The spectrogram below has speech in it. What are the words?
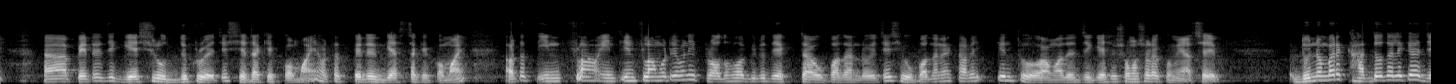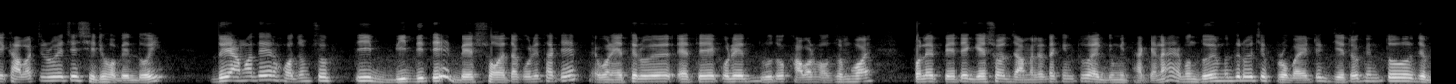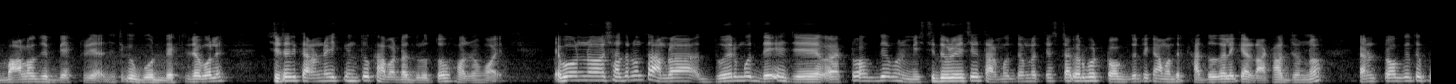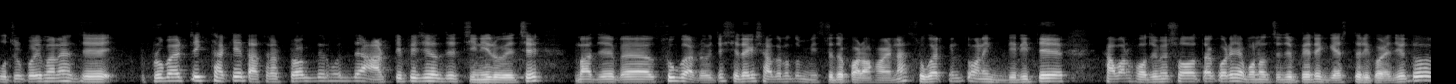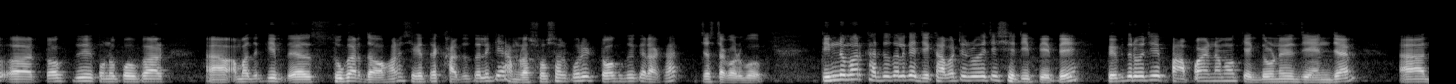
পেটের যে গ্যাসের উদ্যোগ রয়েছে সেটাকে কমায়, অর্থাৎ পেটের গ্যাসটাকে কমায়। অর্থাৎ ইনফ্লা অ্যান্টি ইনফ্লামেটরি মানে প্রদাহ বিরোধী একটা উপাদান রয়েছে। সেই উপাদানের কারণে কিন্তু আমাদের যে গ্যাসের সমস্যাটা কমে আসে। দুই নম্বরে খাদ্য তালিকায় যে খাবারটি রয়েছে সেটি হবে দই। দই আমাদের হজম শক্তি বৃদ্ধিতে বেশ সহায়তা করে থাকে এবং এতে এতে করে দ্রুত খাবার হজম হয়। ফলে পেটে গ্যাস হওয়ার ঝামেলাটা কিন্তু একদমই থাকে না এবং দইয়ের মধ্যে রয়েছে প্রোবায়োটিক যেটাও কিন্তু যে ভালো যে ব্যাকটেরিয়া যেটাকে গুড ব্যাকটেরিয়া বলে, সেটার কারণেই কিন্তু খাবারটা দ্রুত হজম হয়। এবং সাধারণত আমরা দইয়ের মধ্যে যে টক দই এবং মিষ্টি দই রয়েছে, তার মধ্যে আমরা চেষ্টা করব টক দইটিকে আমাদের খাদ্য তালিকায় রাখার জন্য। কারণ টক দইতে প্রচুর পরিমাণে যে প্রোবায়োটিক থাকে, তাছাড়া টক দইয়ের মধ্যে আর্টিফিশিয়াল যে চিনি রয়েছে বা যে সুগার রয়েছে সেটাকে সাধারণত মিশ্রিত করা হয় না। সুগার কিন্তু অনেক দেরিতে খাবার হজমে সহায়তা করে এবং হচ্ছে যে পেটে গ্যাস তৈরি করে। যেহেতু টক দইয়ে কোনো প্রকার আমাদেরকে সুগার দেওয়া হয় না, সেক্ষেত্রে খাদ্য তালিকায় আমরা শসার পরে টক দইকে রাখার চেষ্টা করব। তিন নম্বর খাদ্য তালিকায় যে খাবারটি রয়েছে সেটি পেঁপে। পেঁপেতে রয়েছে পাপায় নামক এক ধরনের যে এনজাইম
